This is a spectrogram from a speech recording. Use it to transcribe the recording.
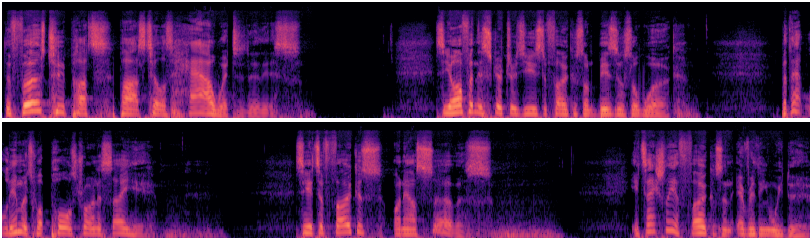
The first two parts, parts tell us how we're to do this. See, often the scripture is used to focus on business or work, but that limits what Paul's trying to say here. See, it's a focus on our service. It's actually a focus on everything we do,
